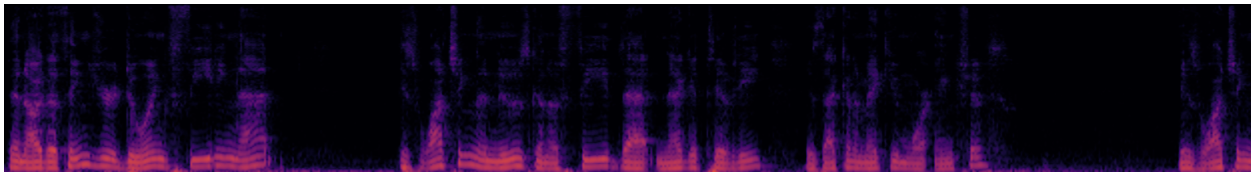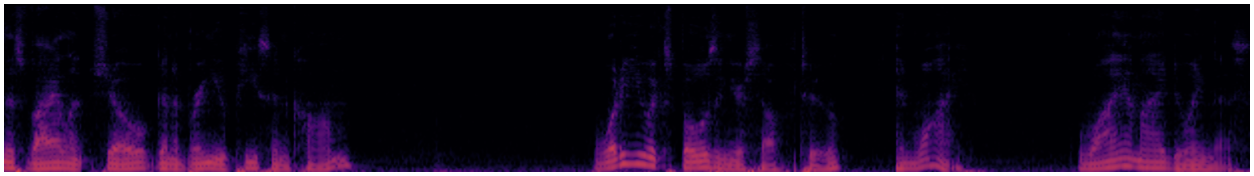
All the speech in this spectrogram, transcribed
then are the things you're doing feeding that? Is watching the news going to feed that negativity? Is that going to make you more anxious? Is watching this violent show going to bring you peace and calm? What are you exposing yourself to and why? Why am I doing this?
